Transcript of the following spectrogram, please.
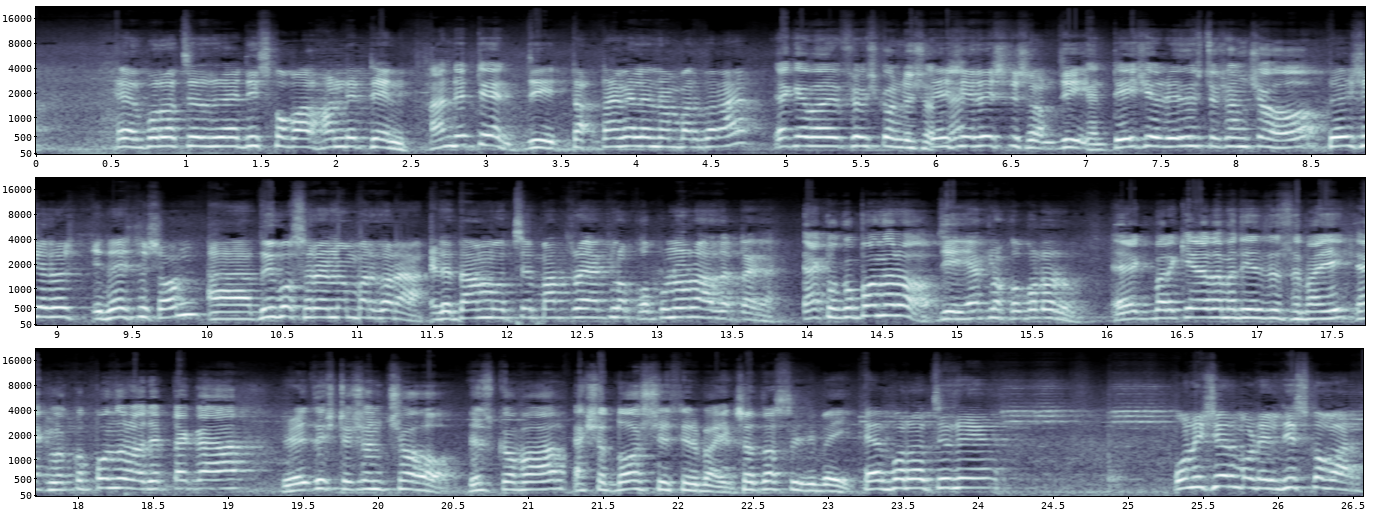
এরপর হচ্ছে যে Discover hundred ten hundred ten জি টাঙ্গাইলের নাম্বার করা। একেবারে ফ্রেশ কন্ডিশন তেইশের রেজিস্ট্রেশন জি। তেইশের রেজিস্ট্রেশন সহ তেইশের রেজিস্ট্রেশন দুই বছরের নাম্বার করা। এটার দাম হচ্ছে মাত্র এক লক্ষ পনেরো হাজার টাকা। এক লক্ষ পনেরো? জি এক লক্ষ পনেরো। একবার কেনা দামে দিয়ে দিতেছে বাইক এক লক্ষ পনেরো হাজার টাকা রেজিস্ট্রেশন সহ। ডিসকভার একশো দশ সিসির বাইক একশো দশ কেজি বাইক এরপর হচ্ছে যে উনিশের মডেল ডিসকভার।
